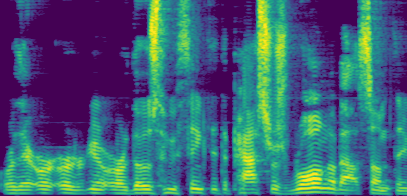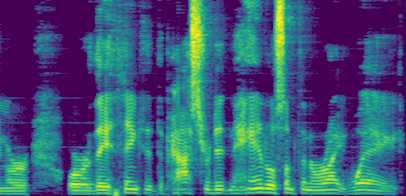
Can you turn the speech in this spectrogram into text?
Or, there, or, or, you know, or those who think that the pastor's wrong about something, or, or they think that the pastor didn't handle something the right way.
